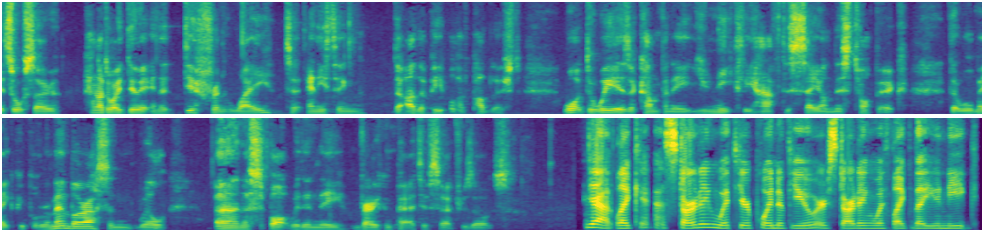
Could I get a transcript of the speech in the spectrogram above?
It's also how do I do it in a different way to anything that other people have published? What do we as a company uniquely have to say on this topic that will make people remember us and will earn a spot within the very competitive search results? Yeah like starting with your point of view or starting with like the unique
